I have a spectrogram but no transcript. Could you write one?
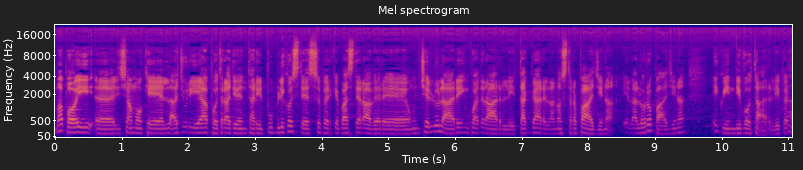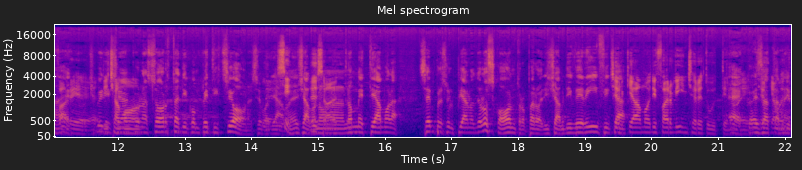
ma poi eh, diciamo che la giuria potrà diventare il pubblico stesso perché basterà avere un cellulare, inquadrarli, taggare la nostra pagina e la loro pagina e quindi votarli per Ah, fare ecco, quindi c'è diciamo anche una sorta di competizione, se vogliamo. Sì, diciamo, non, esatto. non mettiamola sempre sul piano dello scontro, però diciamo di verifica. cerchiamo di far vincere tutti noi, Ecco, esattamente.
